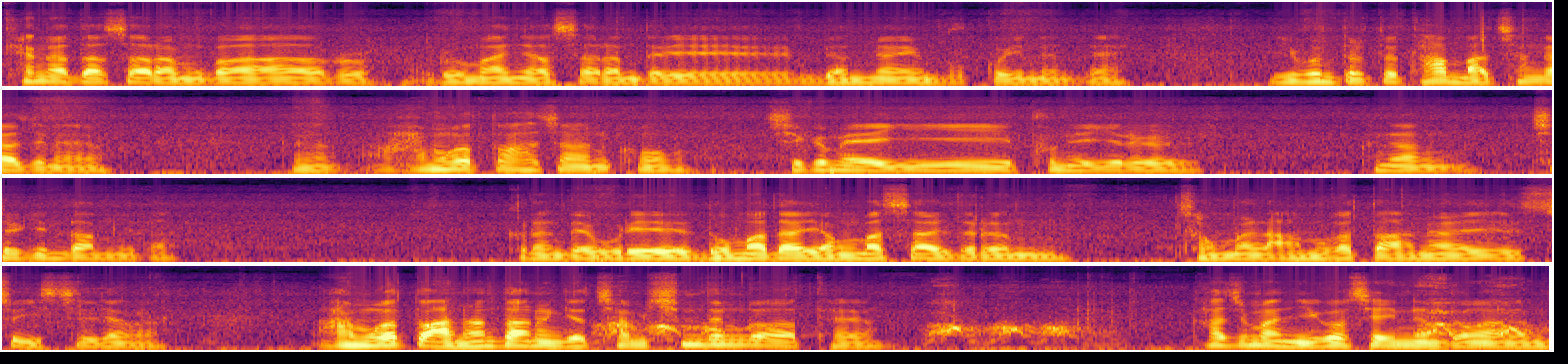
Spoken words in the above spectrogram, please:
캐나다 사람과 루, 루마니아 사람들이 몇 명이 묵고 있는데 이분들도 다 마찬가지네요. 그냥 아무것도 하지 않고 지금의 이 분위기를 그냥 즐긴답니다. 그런데 우리 노마다 역마살들은 정말 아무것도 안 할 수 있으려나 아무것도 안 한다는 게 참 힘든 것 같아요. 하지만 이곳에 있는 동안은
